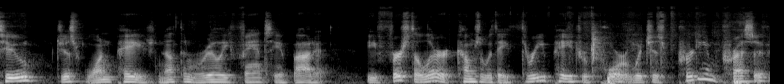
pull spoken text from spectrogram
two, just one page, nothing really fancy about it. The first alert comes with a three-page report, which is pretty impressive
